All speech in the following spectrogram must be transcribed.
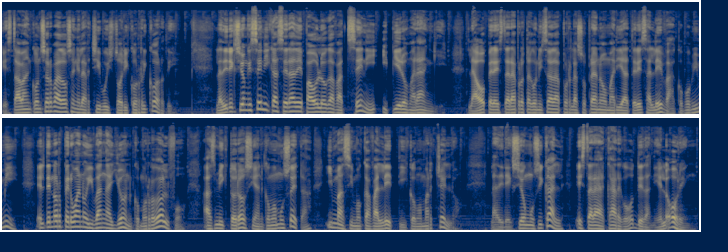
que estaban conservados en el archivo histórico Ricordi. La dirección escénica será de Paolo Gavazzeni y Piero Maranghi. La ópera estará protagonizada por la soprano María Teresa Leva como Mimi, el tenor peruano Iván Ayón como Rodolfo, Asmik Torosian como Museta y Massimo Cavalletti como Marcello. La dirección musical estará a cargo de Daniel Oren.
